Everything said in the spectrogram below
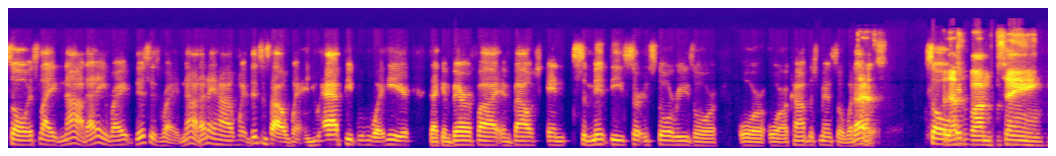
So it's like, nah, that ain't right. This is right. Nah, that ain't how it went. This is how it went. And you have people who are here that can verify and vouch and cement these certain stories or or or accomplishments or whatever. That's, so that's if- why I'm saying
